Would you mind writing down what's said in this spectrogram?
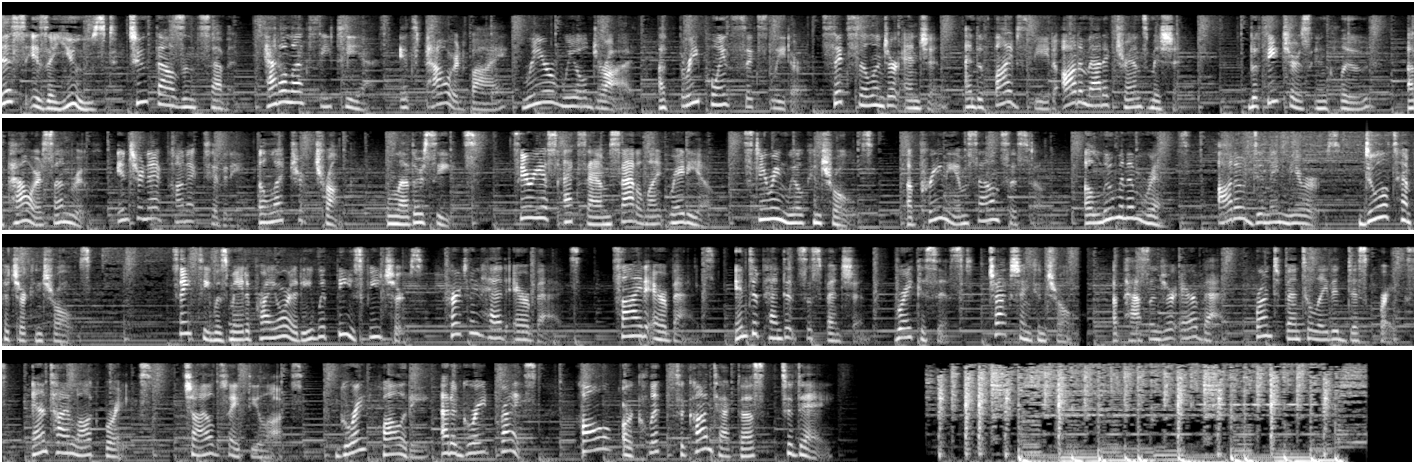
This is a used 2007 Cadillac CTS. It's powered by rear wheel drive, a 3.6 liter six cylinder engine, and a five speed automatic transmission. The features include a power sunroof, internet connectivity, electric trunk, leather seats, Sirius XM satellite radio, steering wheel controls, a premium sound system, aluminum rims, auto dimming mirrors, dual temperature controls. Safety was made a priority with these features. Curtain head airbags, side airbags, independent suspension, brake assist, traction control, a passenger airbag, front ventilated disc brakes, anti-lock brakes, child safety locks. Great quality at a great price. Call or click to contact us today.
